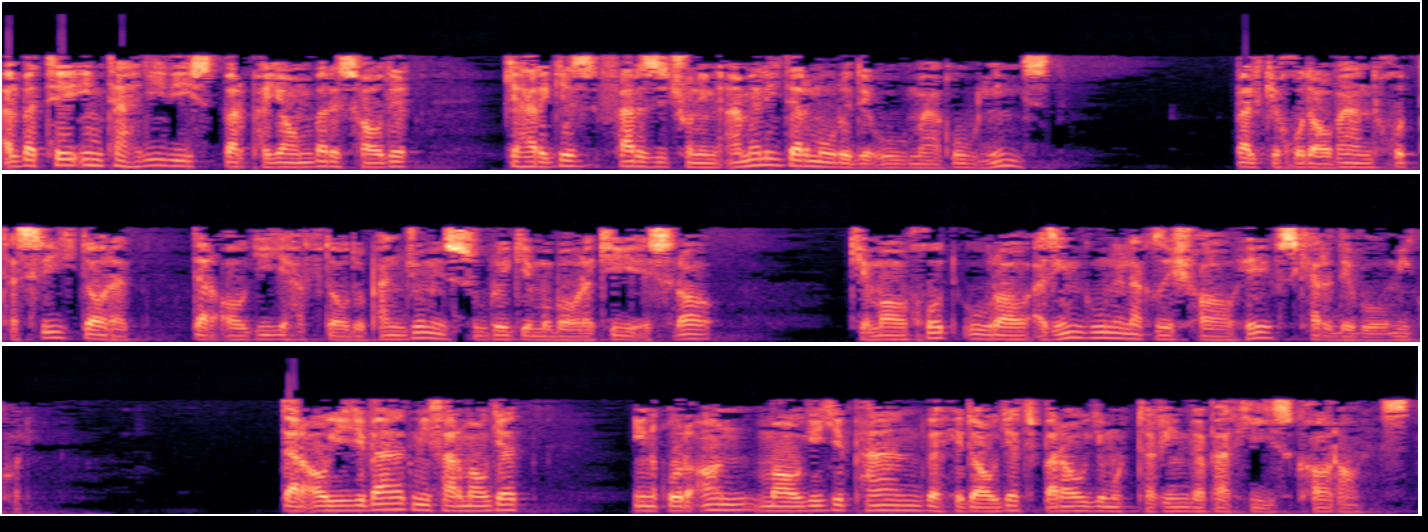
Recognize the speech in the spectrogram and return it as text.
البته این تهدیدی است بر پیامبر صادق که هرگز فرض چنین عملی در مورد او معقول نیست بلکه خداوند خود تصریح دارد در آیه هفتاد و پنجم سوره مبارکه اسراء که ما خود او را از این گونه لغزش ها حفظ کرده و می کنیم. در آیه بعد میفرماید این قرآن مایه پند و هدایت برای متقین و پرهیزکاران است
